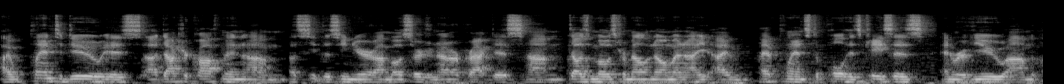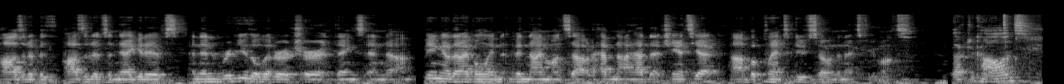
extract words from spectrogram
I plan to do is uh, Dr. Kaufman, um, the senior uh, Mohs surgeon at our practice, um, does Mohs for melanoma, and I, I, I, have plans to pull his cases and review um, the positive, positives and negatives, and then review the literature and things. And um, being that I've only been nine months out, I have not had that chance yet, uh, but plan to do so in the next few months. Dr. Collins?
